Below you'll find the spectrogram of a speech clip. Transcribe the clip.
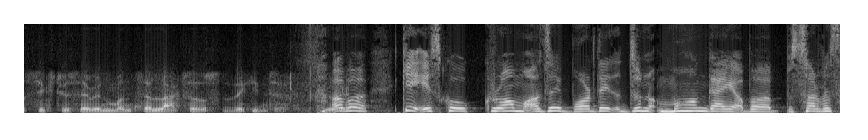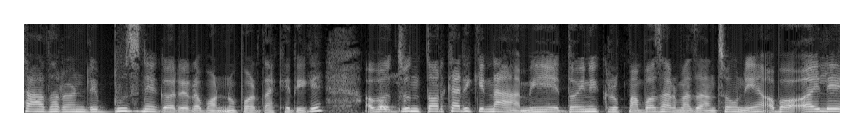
सिक्स टु सेभेन मन्थ लाग्छ जस्तो देखिन्छ। अब के यसको क्रम अझै बढ्दै जुन महँगाई अब सर्वसाधारणले बुझ्ने गरेर भन्नु पर्दाखेरि के अब जुन तरकारी किन्न हामी दैनिक रूपमा बजारमा जान्छौँ नि अब अहिले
